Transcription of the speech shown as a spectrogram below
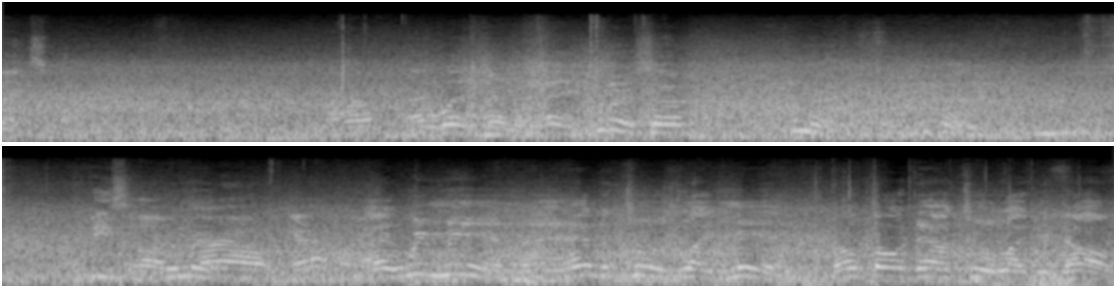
Thanks. Uh huh. Hey, wait a minute. Hey, come here, sir. Come here. Come here. Piece of here. guy. Hey, we men, man. Hand it to us like men. Don't throw it down to us like we dogs.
